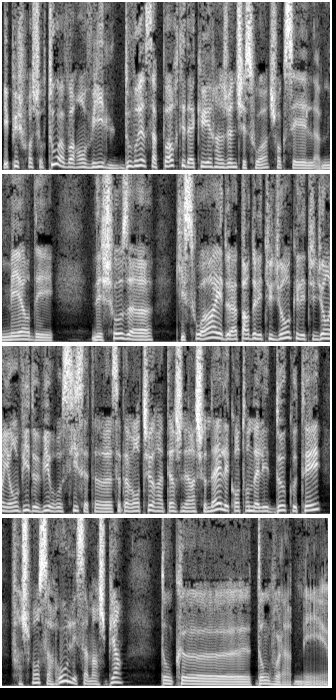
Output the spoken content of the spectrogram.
Et puis je crois surtout avoir envie d'ouvrir sa porte et d'accueillir un jeune chez soi. Je crois que c'est la meilleure des, des choses euh, qui soient et de la part de l'étudiant que l'étudiant ait envie de vivre aussi cette, euh, cette aventure intergénérationnelle. Et quand on a les deux côtés, franchement, ça roule et ça marche bien. Donc, donc voilà. Mais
